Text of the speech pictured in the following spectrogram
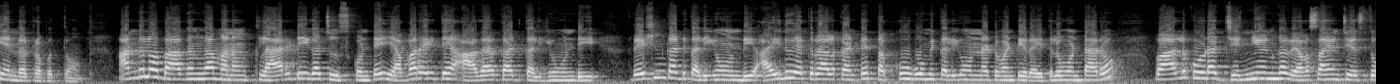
కేంద్ర ప్రభుత్వం. అందులో భాగంగా మనం క్లారిటీగా చూసుకుంటే ఎవరైతే ఆధార్ కార్డ్ కలిగి ఉండి రేషన్ కార్డు కలిగి ఉండి ఐదు ఎకరాల కంటే తక్కువ భూమి కలిగి ఉన్నటువంటి రైతులు ఉంటారో. వాళ్ళు కూడా జెన్యున్గా వ్యవసాయం చేస్తూ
